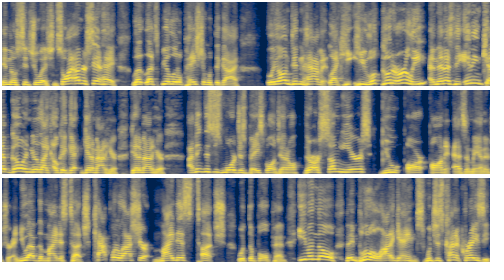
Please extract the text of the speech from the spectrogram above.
in those situations. So I understand, hey, let, let's be a little patient with the guy. Leon didn't have it. Like he, he looked good early, and then as the inning kept going, you're like, okay, get, get him out of here. Get him out of here. I think this is more just baseball in general. There are some years you are on it as a manager and you have the Midas touch. Kapler last year, Midas touch with the bullpen, even though they blew a lot of games, which is kind of crazy.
